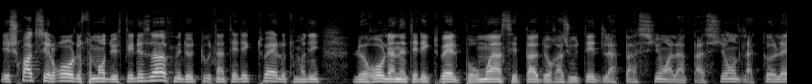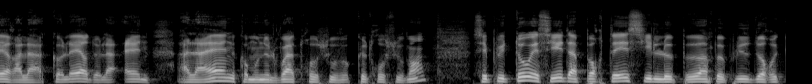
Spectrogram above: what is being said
Et je crois que c'est le rôle justement du philosophe, mais de tout intellectuel. Autrement dit, le rôle d'un intellectuel, pour moi, c'est pas de rajouter de la passion à la passion, de la colère à la colère, de la haine à la haine, comme on ne le voit que trop souvent, c'est plutôt essayer d'apporter, s'il le peut, un peu plus de recul,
